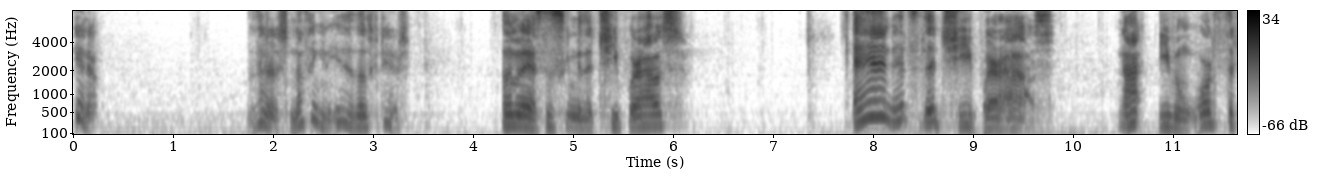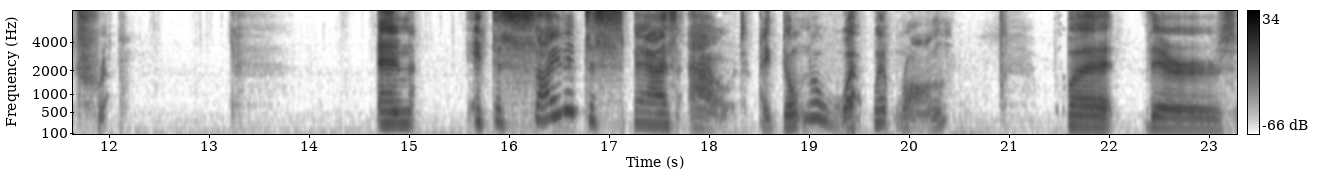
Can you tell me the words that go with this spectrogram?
you know, there's nothing in either of those containers. Let me ask, this is going to be the cheap warehouse. And it's the cheap warehouse. Not even worth the trip. And it decided to spaz out. I don't know what went wrong, but there's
